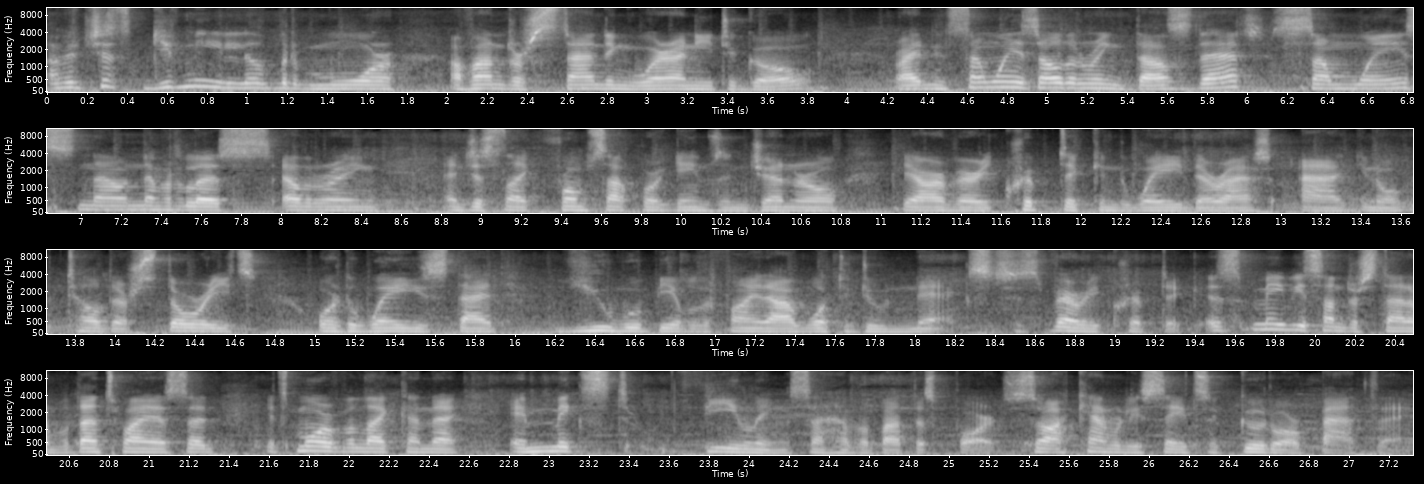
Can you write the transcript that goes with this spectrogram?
I would just give me a little bit more of understanding where I need to go right? In some ways Elden Ring does that, some ways, now nevertheless Elden Ring and just like From Software games in general, they are very cryptic in the way they're at, uh, you know, tell their stories or the ways that you will be able to find out what to do next. It's very cryptic. It's, maybe it's understandable, that's why I said it's more of a like kind of a mixed feelings I have about this part, so I can't really say it's a good or bad thing.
